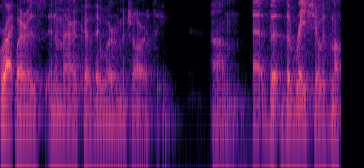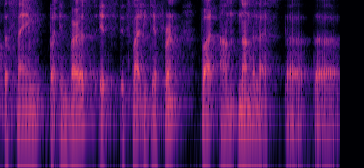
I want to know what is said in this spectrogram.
Right. whereas in America they were a majority. um, uh, the the ratio is not the same, but inversed. It's it's slightly different, but um, nonetheless, the the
